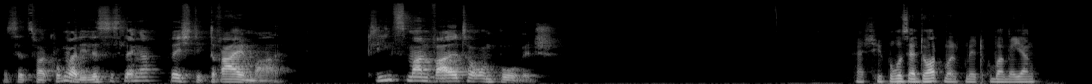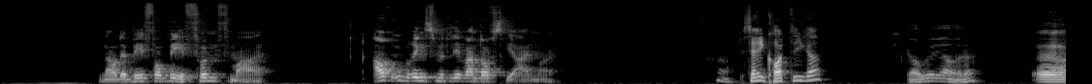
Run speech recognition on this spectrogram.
Muss jetzt mal gucken, weil die Liste ist länger. Richtig, dreimal. Klinsmann, Walter und Bobic. Natürlich Borussia Dortmund mit Aubameyang. Genau, der BVB fünfmal. Auch übrigens mit Lewandowski einmal. Ist der Rekordsieger? Ich glaube ja, oder? Äh,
